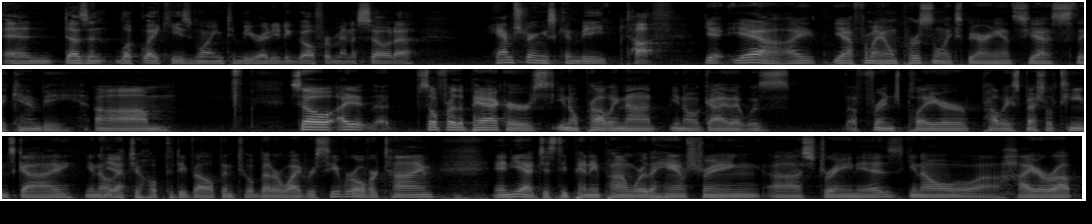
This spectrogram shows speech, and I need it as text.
and doesn't look like he's going to be ready to go for Minnesota. Hamstrings can be tough. Yeah, yeah, I yeah, from my own personal experience, yes, they can be. Um, so I so for the Packers, you know, probably not, you know, a guy that was a fringe player, probably a special teams guy, you know, Yeah. that you hope to develop into a better wide receiver over time. And yeah, just depending upon where the hamstring uh, strain is, you know, uh, higher up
